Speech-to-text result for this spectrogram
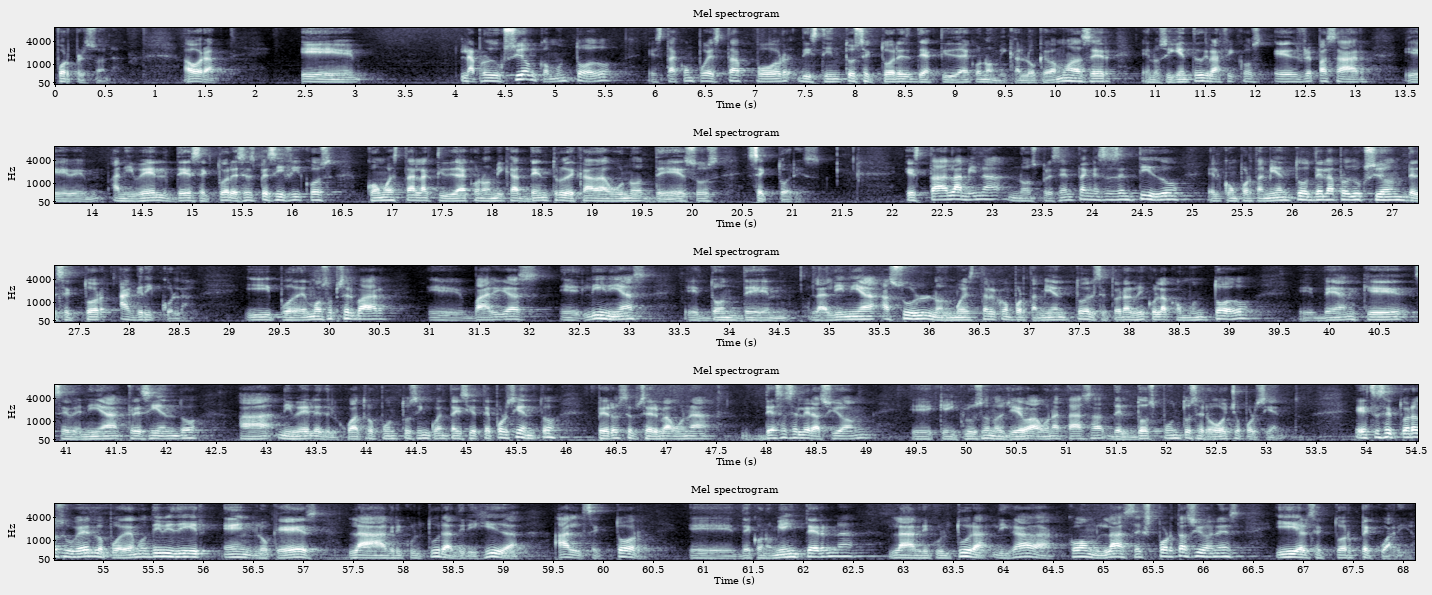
por persona. Ahora, eh, la producción como un todo está compuesta por distintos sectores de actividad económica. Lo que vamos a hacer en los siguientes gráficos es repasar eh, a nivel de sectores específicos cómo está la actividad económica dentro de cada uno de esos sectores. Esta lámina nos presenta en ese sentido el comportamiento de la producción del sector agrícola y podemos observar eh, varias eh, líneas eh, donde la línea azul nos muestra el comportamiento del sector agrícola como un todo. vean que se venía creciendo a niveles del 4.57%, pero se observa una desaceleración eh, que incluso nos lleva a una tasa del 2.08%. Este sector a su vez lo podemos dividir en lo que es la agricultura dirigida al sector eh, de economía interna, la agricultura ligada con las exportaciones y el sector pecuario.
